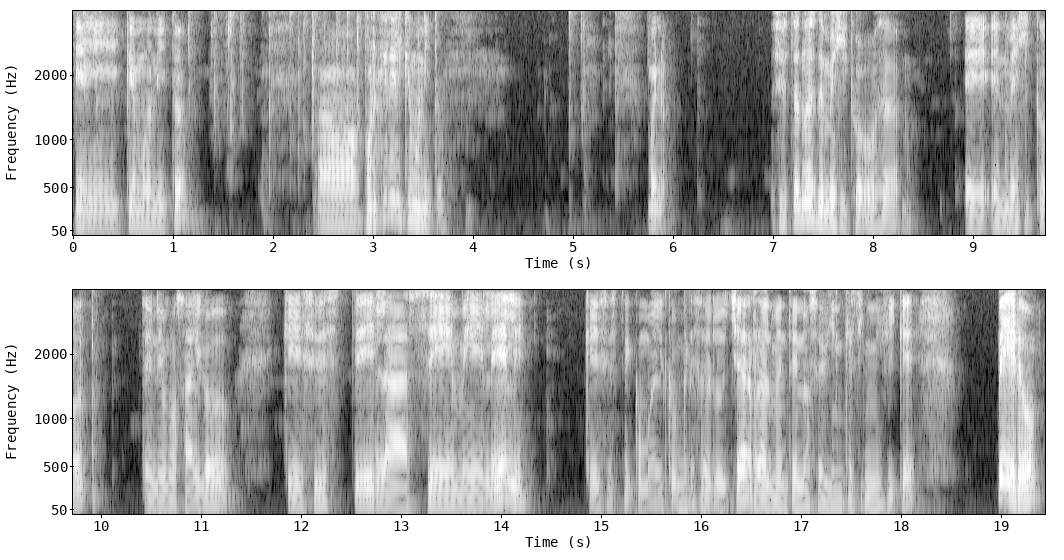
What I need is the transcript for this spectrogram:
el qué monito. Ah, ¿por qué del qué monito? Bueno, si usted no es de México, o sea, eh, en México tenemos algo que es este, la CMLL, que es este como el Congreso de Lucha, realmente no sé bien qué signifique, pero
